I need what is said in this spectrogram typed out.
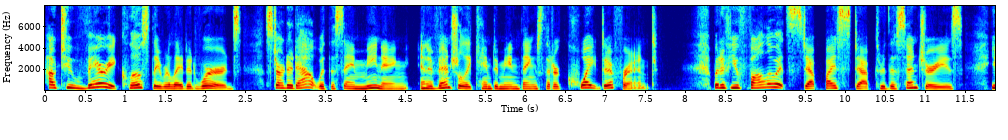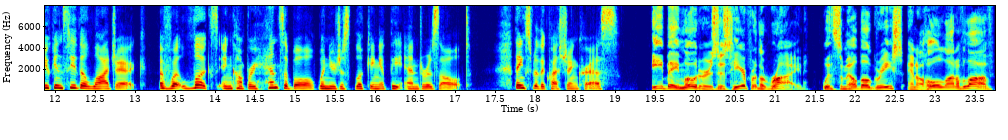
how two very closely related words started out with the same meaning and eventually came to mean things that are quite different. But if you follow it step by step through the centuries, you can see the logic of what looks incomprehensible when you're just looking at the end result. Thanks for the question, Chris. eBay Motors is here for the ride. With some elbow grease and a whole lot of love,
